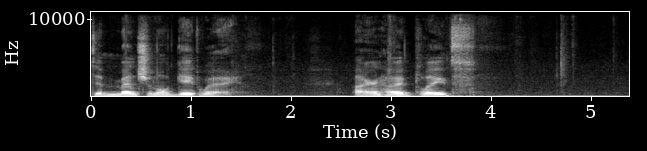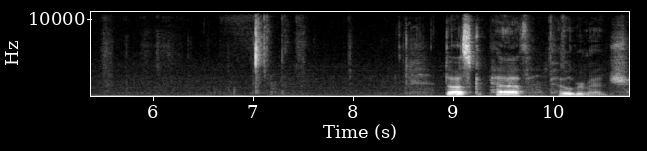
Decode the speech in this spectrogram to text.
Dimensional Gateway. Ironhide plates. Dusk Path Pilgrimage.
